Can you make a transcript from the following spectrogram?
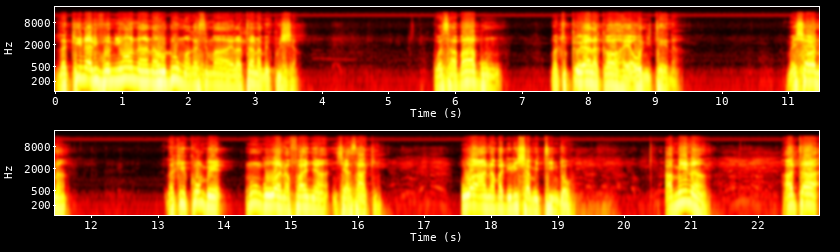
lakini alivyoniona na hudumu akasema hela tano amekwisha, kwa sababu matukio yale akawa hayaoni tena. Umeshaona? Lakini kumbe Mungu huwa anafanya njia zake, huwa anabadilisha mitindo. Amina. Hata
